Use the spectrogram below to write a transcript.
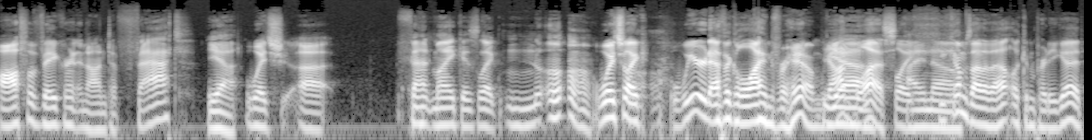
off of Vagrant and onto Fat, Yeah. which uh Fat Mike is like, uh which like weird ethical line for him. God Yeah, bless. Like I know. he comes out of that looking pretty good.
